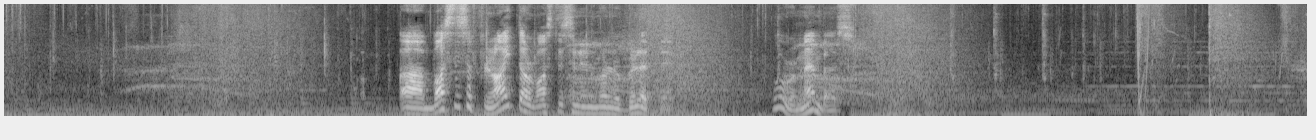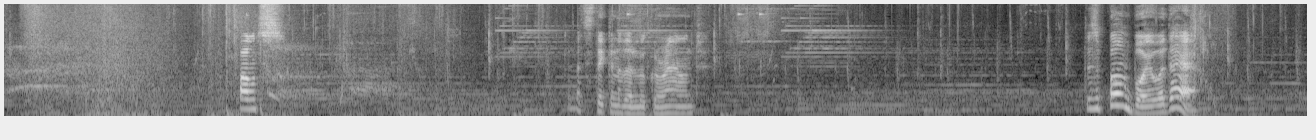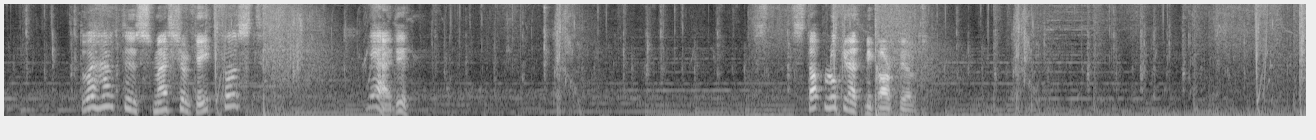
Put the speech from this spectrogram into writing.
Um, was this a flight or was this an invulnerability? Who remembers? Bounce! Let's take another look around. There's a bone boy over there. Do I have to smash your gate first? Yeah, I do. S stop looking at me, Garfield.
